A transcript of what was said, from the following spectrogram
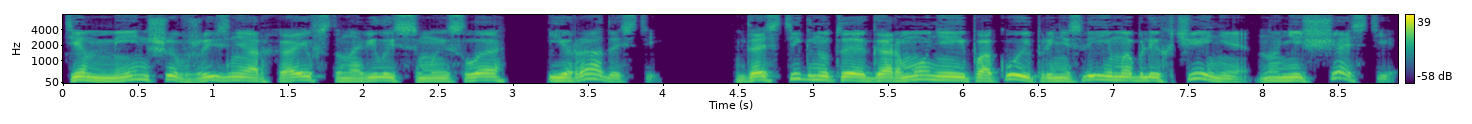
тем меньше в жизни архаев становилось смысла и радости. Достигнутая гармония и покой принесли им облегчение, но не счастье.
